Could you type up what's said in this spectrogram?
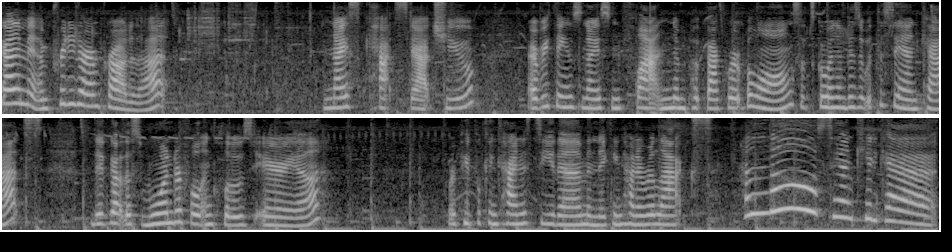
Gotta admit, I'm pretty darn proud of that. Nice cat statue. Everything's nice and flattened and put back where it belongs. Let's go in and visit with the sand cats. They've got this wonderful enclosed area where people can kind of see them and they can kind of relax. Hello, Sand Kitty Cat.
